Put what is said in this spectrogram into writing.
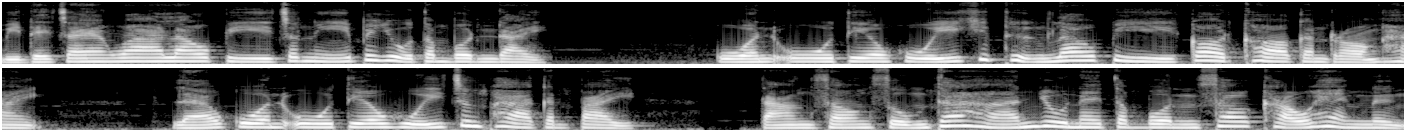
มีได้แจ้งว่าเล่าปีจะหนีไปอยู่ตำบลใด กวนอูเตียวหุยคิดถึงเล่าปีกอดคอกันร้องไห้ แล้วกวนอูเตียวหุยจึงพากันไป ต่างซองสมทหารอยู่ในตำบลซอกเขาแห่งหนึ่ง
